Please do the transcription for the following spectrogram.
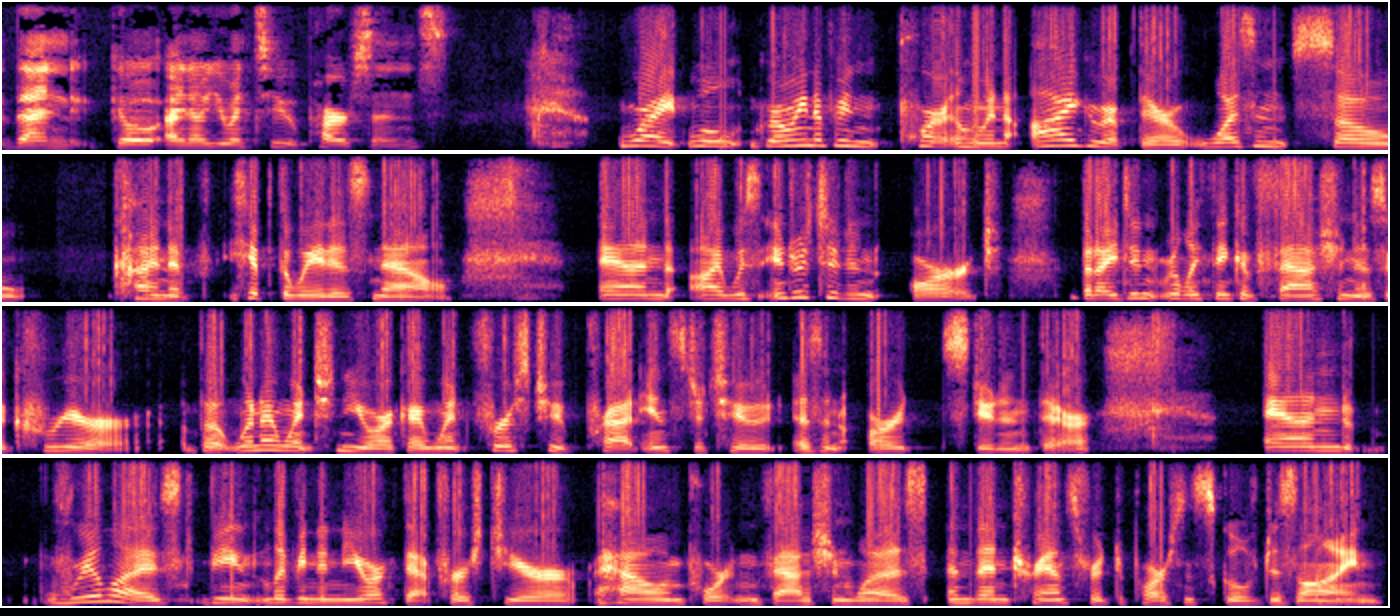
then go? I know you went to Parsons. Right. Well, growing up in Portland, when I grew up there, wasn't so kind of hip the way it is now. And I was interested in art, but I didn't really think of fashion as a career. But when I went to New York, I went first to Pratt Institute as an art student there and realized being living in New York that first year how important fashion was and then transferred to Parsons School of Design.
